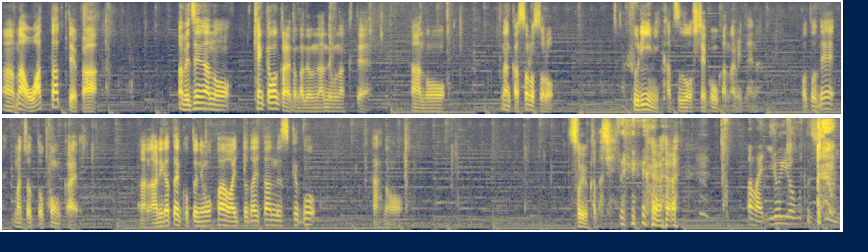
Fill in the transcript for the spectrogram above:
あまあ終わったっていうか、まあ、別にあの喧嘩別れとかでも何でもなくてあのなんかそろそろフリーに活動していこうかなみたいなことで、まあ、ちょっと今回あのありがたいことにオファーはいただいたんですけどあのそういう形。まあまあいろいろもっと自由に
